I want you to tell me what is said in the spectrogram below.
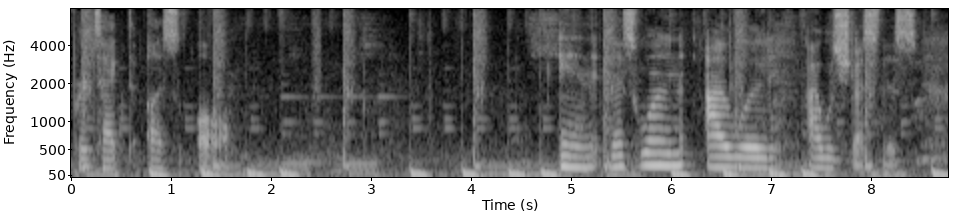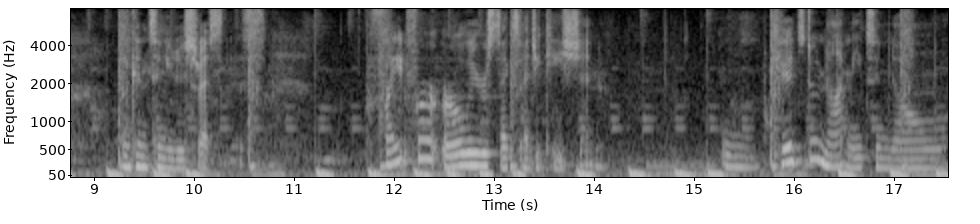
protect us all in this one, I would I would stress this. and continue to stress this. Fight for earlier sex education. Kids do not need to know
